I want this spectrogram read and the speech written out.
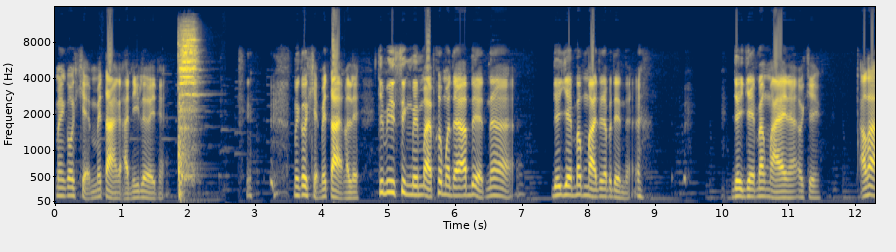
แม่งก็เขียนไม่ต่างกับอันนี้เลยเนี่ยมันก็เขียนไม่ต่างกันเลย จะมีสิ่งใหม่ๆเพิ่มมาในอัปเดตหน้าเยอะแยะมากมายในประเด็นเนี่ยเยอะแยะมากมายนะโอเคเอาล่ะ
